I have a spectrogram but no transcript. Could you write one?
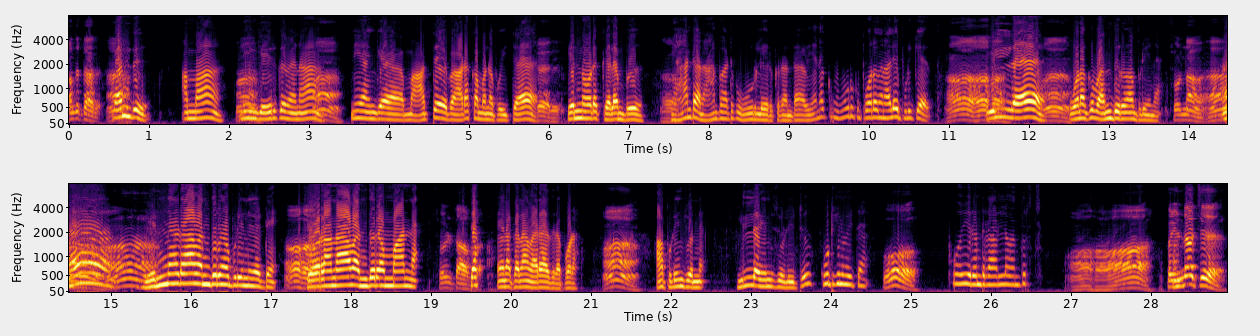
வந்துட்டாரு. வந்து அம்மா நீ இங்கே இருக்க வேணாம். நீ அங்கே அத்தை அடக்கம் பண்ண போயிட்ட. என்னோட கிளம்பு. ஏன்டா நான் பாட்டுக்கு ஊரில் இருக்கிறேன்டா? எனக்கு ஊருக்கு போகிறதுனாலே பிடிக்காது. இல்ல. உனக்கு வந்துரும் அப்படின்னு. என்னடா வந்துரும் அப்படின்னு கேட்டேன். கொரோனா வந்துடும்மான்னேன் சொல்லிட்டாப்பா எனக்கெல்லாம் வராதுடா போடா. அப்படின்னு சொன்னேன். இல்லைன்னு சொல்லிட்டு கூட்டிக்கின்னு போயிட்டேன். ஓ. போய் ரெண்டு நாளில் வந்துருச்சு. ஆஹா. அப்ப என்னாச்சு?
